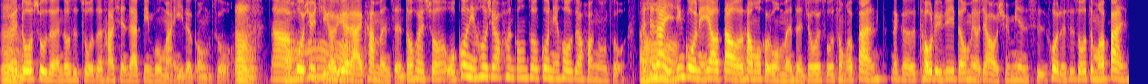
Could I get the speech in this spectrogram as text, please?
因为多数的人都是做着他现在并不满意的工作。嗯，那过去几个月来看门诊，都会说我过年后就要换工作，过年后就要换工作。那现在已经过年要到了，他们回我门诊就会说怎么办？那个投履历都没有叫我去面试，或者是说怎么办？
